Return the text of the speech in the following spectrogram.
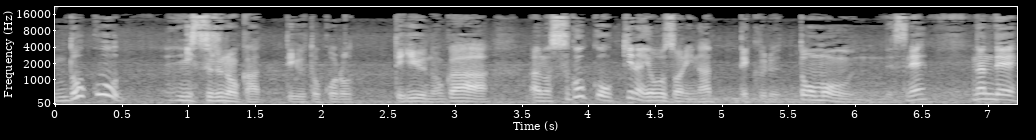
どこにするのかっていうところってていうのが、あの、すごく大きな要素になってくると思うんですね。なんで、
